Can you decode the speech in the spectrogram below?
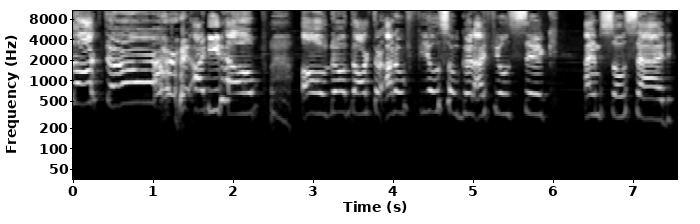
doctor, I need help. Oh no, doctor, I don't feel so good. I feel sick. I'm so sad.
